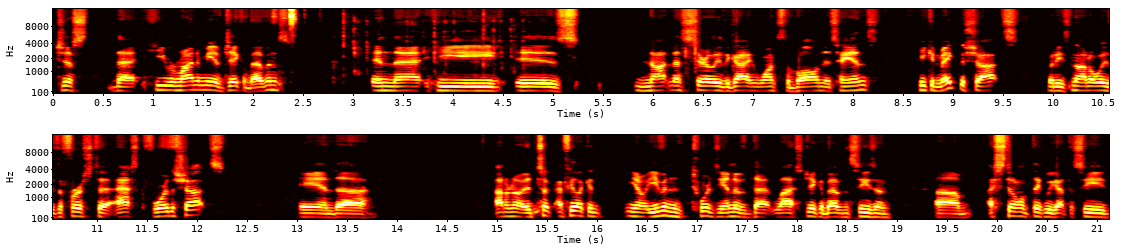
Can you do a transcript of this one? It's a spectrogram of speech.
just that he reminded me of Jacob Evans in that he is not necessarily the guy who wants the ball in his hands. He can make the shots, but he's not always the first to ask for the shots. And uh, I don't know. It took. I feel like it. You know, even towards the end of that last Jacob Evans season, um, I still don't think we got to see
